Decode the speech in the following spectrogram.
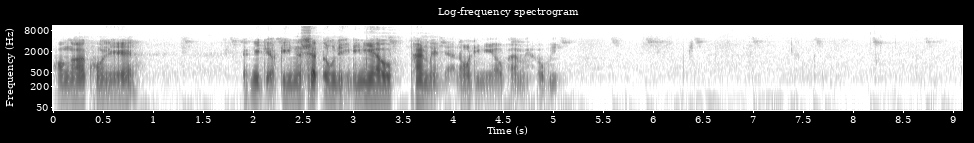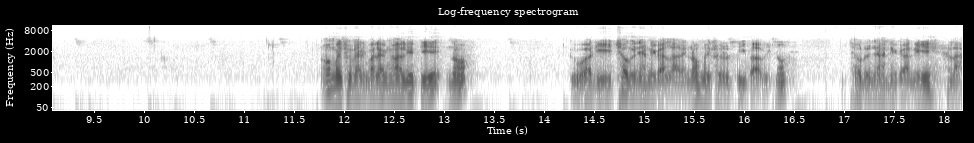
ခွန်ငါခွန်ရဲ့ဒီနေ့ဒီ23ဒီနေရာကိုဖမ်းမယ်ကြာနော်ဒီနေရာကိုဖမ်းမယ်ဟုတ်ပြီနော်မိတ်ဆွေများဒီမှာလည်း9လီပြည့်နော်သူကဒီ6တန်းညနေကလာတယ်နော်မိတ်ဆွေတို့သိပါပြီနော် 6တညာနှစ်ကနေဟလာ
